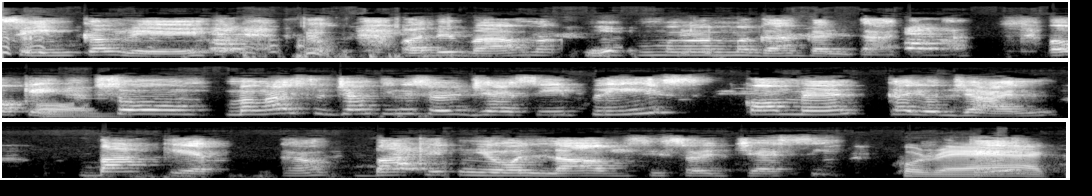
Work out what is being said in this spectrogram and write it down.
same kami. o, di ba? Mga magaganda, di ba? Okay. Oh. So, mga estudyante ni Sir Jesse, please comment kayo dyan. Bakit? Bakit nyo love si Sir Jesse? Correct.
